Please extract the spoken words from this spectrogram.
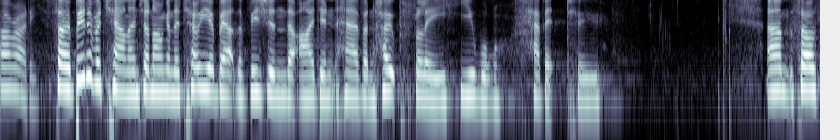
Alrighty, so a bit of a challenge, and I'm going to tell you about the vision that I didn't have, and hopefully you will have it too. Um, so was,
